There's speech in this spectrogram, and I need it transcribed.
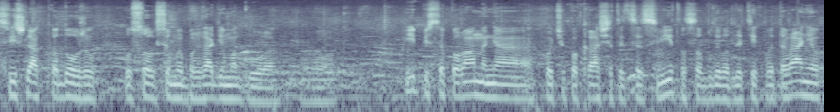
свій шлях продовжив у 47-й бригаді Магура. І після поранення хочу покращити цей світ, особливо для тих ветеранів,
